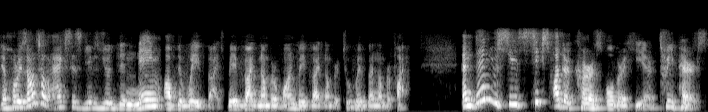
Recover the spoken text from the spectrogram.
The horizontal axis gives you the name of the waveguides, waveguide number one, waveguide number two, waveguide number five. And then you see six other curves over here, three pairs.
